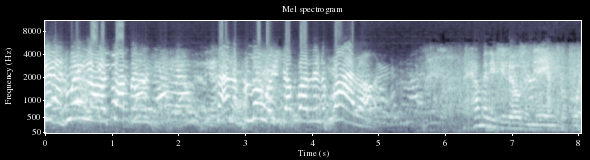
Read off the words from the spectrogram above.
It's green on the top and it's kind of bluish up under the bottom. How many of you know the name of what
